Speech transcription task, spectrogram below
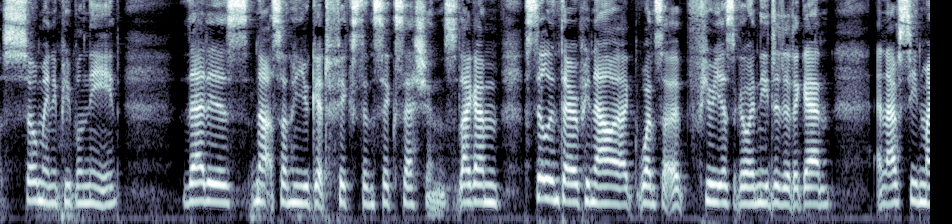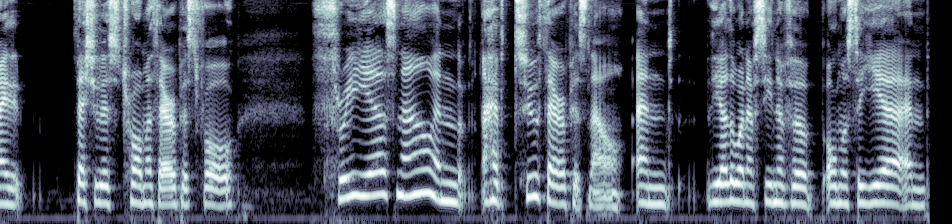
so many people need, that is not something you get fixed in six sessions. Like I'm still in therapy now. Like once a few years ago, I needed it again, and I've seen my specialist trauma therapist for three years now, and I have two therapists now, and the other one I've seen her for almost a year, and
